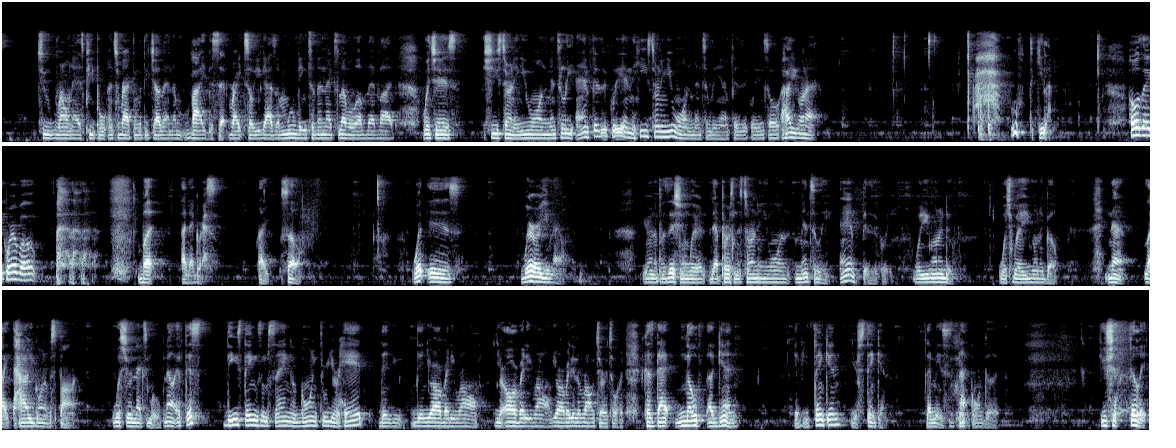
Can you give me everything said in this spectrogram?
two grown as people interacting with each other and the vibe is set right. So you guys are moving to the next level of that vibe, which is she's turning you on mentally and physically and he's turning you on mentally and physically. And so how you gonna Oof, tequila. Jose Cuervo. but I digress. Like so what is, where are you now? You're in a position where that person is turning you on mentally and physically. What are you going to do? Which way are you going to go? Now, like, how are you going to respond? What's your next move? Now, if this, these things I'm saying are going through your head, then you, then you're already wrong you're already wrong. You're already in the wrong territory because that no again if you're thinking, you're stinking. That means it's not going good. You should feel it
